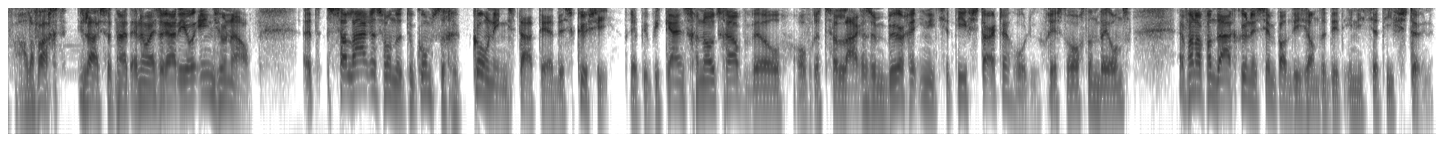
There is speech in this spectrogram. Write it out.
Half acht. U luistert naar het NOS Radio 1 Journaal. Het salaris van de toekomstige koning staat ter discussie. Het Republikeins Genootschap wil over het salaris een burgerinitiatief starten. Hoorde u gisterochtend bij ons. En vanaf vandaag kunnen sympathisanten dit initiatief steunen.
